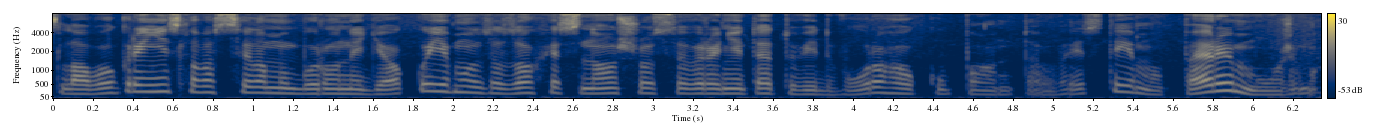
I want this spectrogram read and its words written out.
Слава Україні, слава силам оборони! Дякуємо за захист нашого суверенітету від ворога окупанта. Вистоїмо, переможемо.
